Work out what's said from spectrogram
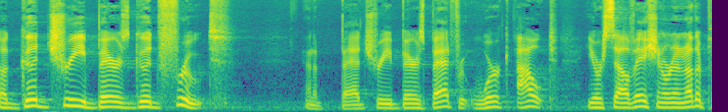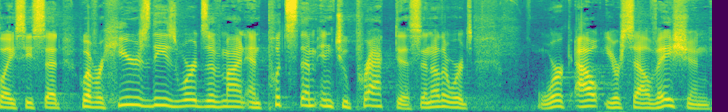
A good tree bears good fruit, and a bad tree bears bad fruit? Work out your salvation. Or in another place, he said, Whoever hears these words of mine and puts them into practice, in other words, work out your salvation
